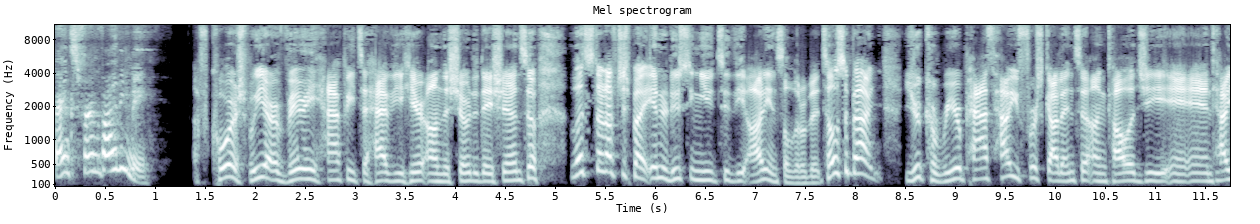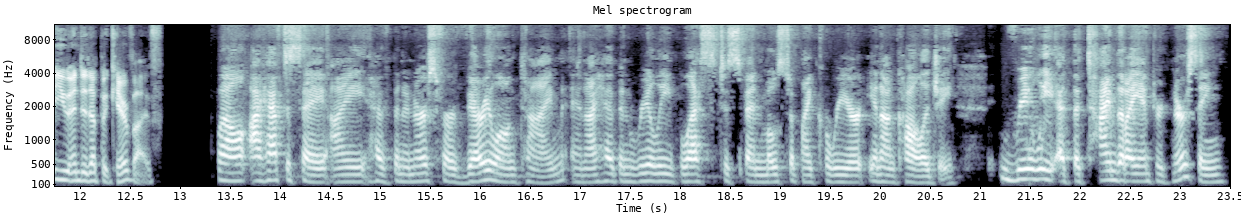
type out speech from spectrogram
Thanks for inviting me. Of course, we are very happy to have you here on the show today, Sharon. So let's start off just by introducing you to the audience a little bit. Tell us about your career path, how you first got into oncology, and how you ended up at CareVive. Well, I have to say, I have been a nurse for a very long time, and I have been really blessed to spend most of my career in oncology. Really, at the time that I entered nursing,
